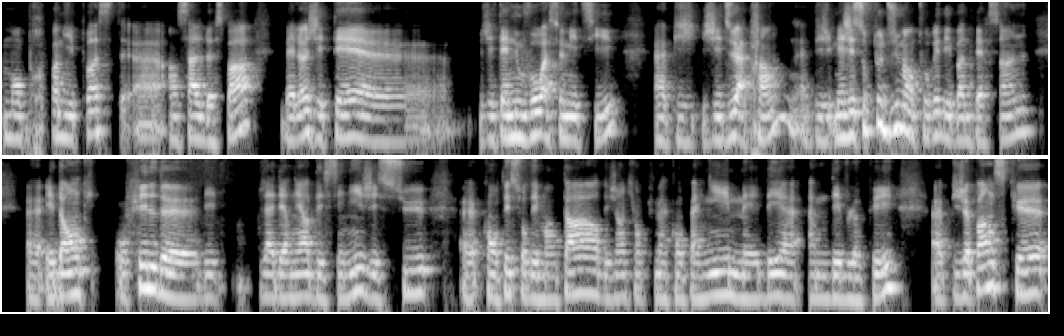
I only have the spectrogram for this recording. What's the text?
mon premier poste en salle de sport, ben là, j'étais j'étais nouveau à ce métier, euh, puis j'ai dû apprendre, mais j'ai surtout dû m'entourer des bonnes personnes. Euh, et donc, au fil de, la dernière décennie, j'ai su euh, compter sur des mentors, des gens qui ont pu m'accompagner, m'aider à, me développer. puis je pense que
